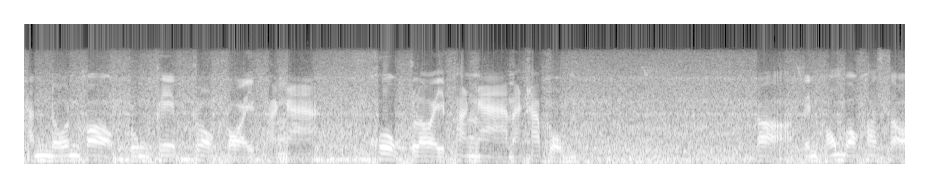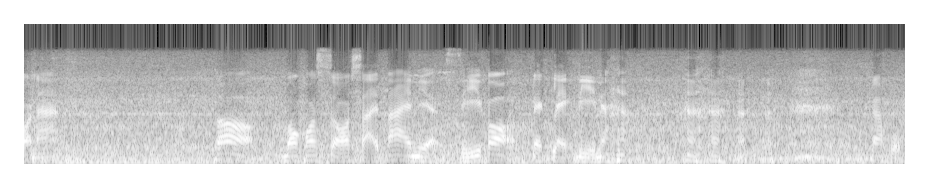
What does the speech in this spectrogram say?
คันโน้นก็กรุงเทพโคกลอยพังงา โคกลอยพังงานะครับผม ก็เป็นของบคสนะ ก็บคสสายใต้เนี่ย สีก็แปลกๆดีนะฮะครับผม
